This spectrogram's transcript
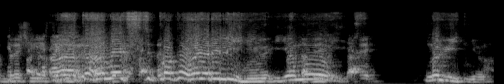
До речі, є А Каганець пропагує релігію, йому новітню.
